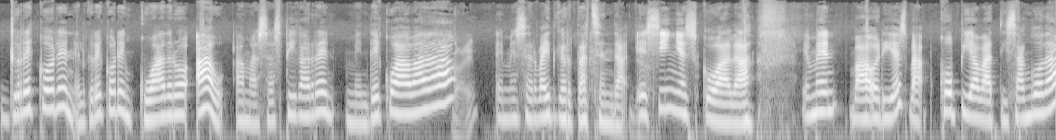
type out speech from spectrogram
Grekoren, el Grekoren kuadro hau amazazpigarren mendekoa bada, bai. Hemen zerbait gertatzen da. Ja. Ezin da. Hemen, ba hori ez, ba, kopia bat izango da,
